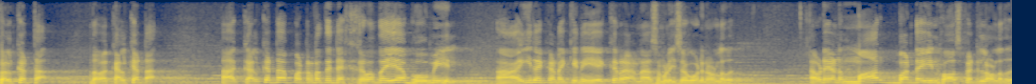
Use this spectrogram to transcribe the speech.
കൊൽക്കട്ട. അഥവാ കൽക്കട്ട. ആ കൽക്കട്ട പട്ടണത്തിന്റെ ഹൃദയ ഭൂമിയിൽ ആയിരക്കണക്കിന് ഏക്കറാണ് അസംബ്ലി ഓഫ് അവിടെയാണ് മാർക്ക് ബണ്ടയിൻ ഹോസ്പിറ്റൽ ഉള്ളത്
